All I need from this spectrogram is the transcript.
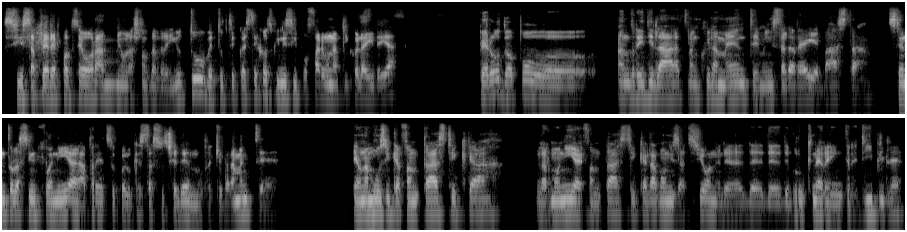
Sì, sapere forse ora mi lasciano da avere YouTube e tutte queste cose, quindi si può fare una piccola idea però dopo andrei di là tranquillamente, mi installerei e basta. Sento la sinfonia e apprezzo quello che sta succedendo, perché veramente è una musica fantastica, l'armonia è fantastica, l'armonizzazione di de, de, de Bruckner è incredibile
